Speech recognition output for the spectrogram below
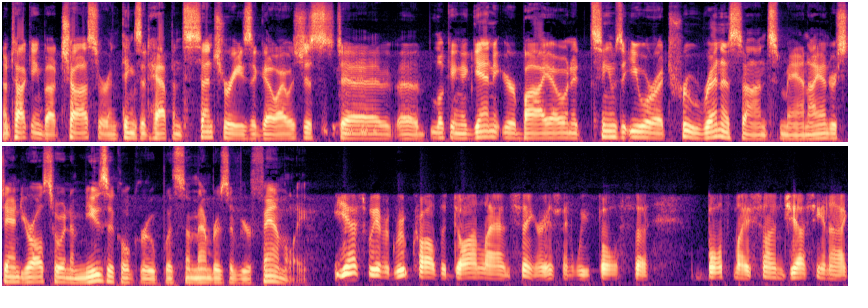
I'm talking about Chaucer and things that happened centuries ago. I was just uh, uh, looking again at your bio, and it seems that you are a true Renaissance man. I understand you're also in a musical group with some members of your family. Yes, we have a group called the Dawnland Singers, and we both, uh, both my son Jesse and I,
